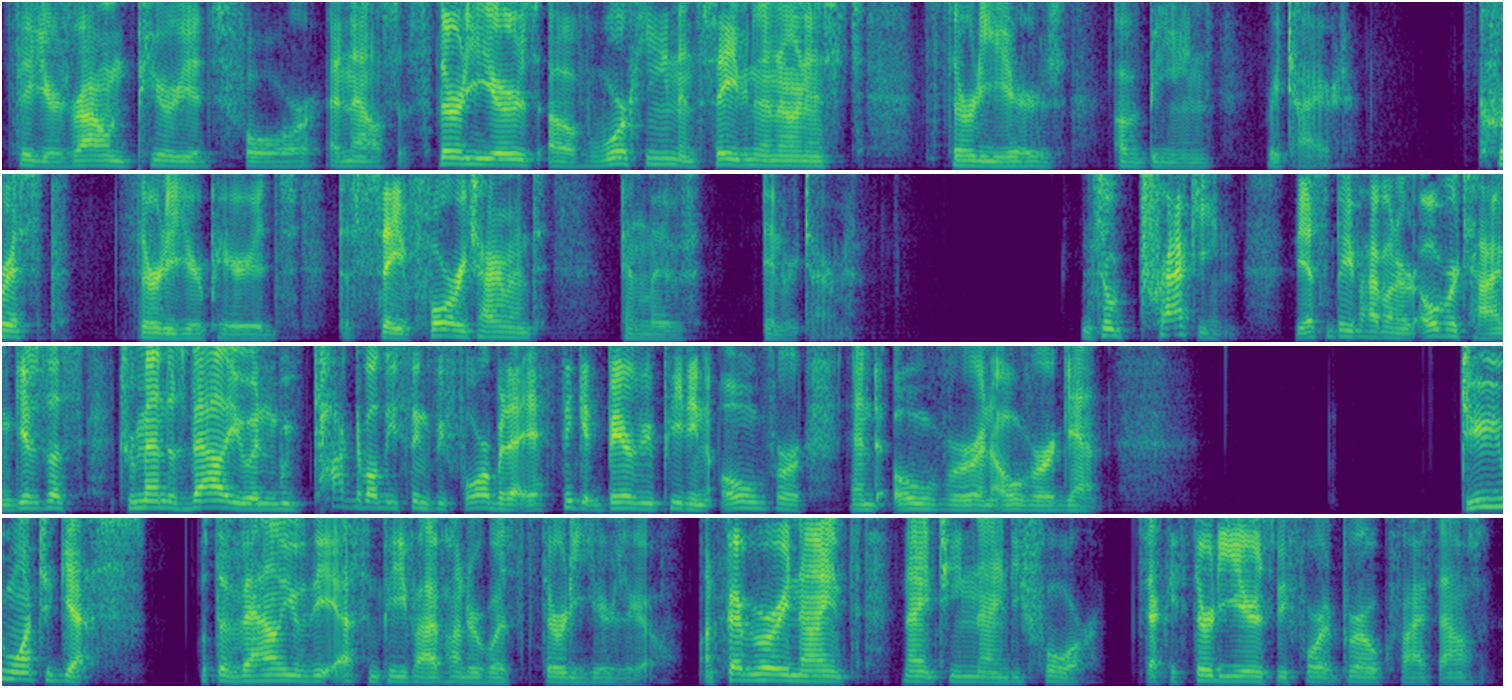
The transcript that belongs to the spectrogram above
figures, round periods for analysis. 30 years of working and saving in earnest, 30 years of being retired. Crisp 30 year periods to save for retirement and live in retirement. And so tracking the S&P 500 over time gives us tremendous value and we've talked about these things before but I think it bears repeating over and over and over again. Do you want to guess what the value of the S&P 500 was 30 years ago? On February 9th, 1994, exactly 30 years before it broke 5,000.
